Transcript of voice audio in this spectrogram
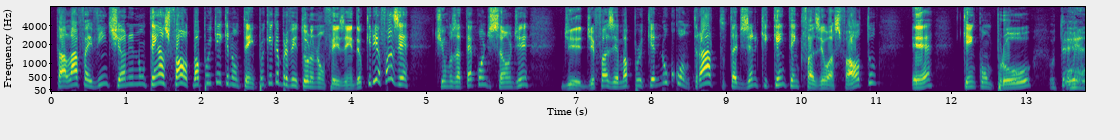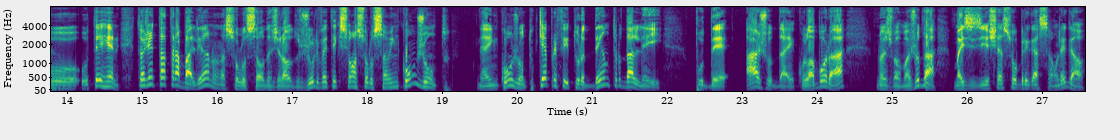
Está lá faz 20 anos e não tem asfalto. Mas por que, que não tem? Por que, que a prefeitura não fez ainda? Eu queria fazer. Tínhamos até condição de, de, de fazer, mas porque no contrato está dizendo que quem tem que fazer o asfalto é quem comprou o terreno. O, o, o terreno. Então a gente está trabalhando na solução da Geraldo Júlio, vai ter que ser uma solução em conjunto. Né? Em conjunto. O que a prefeitura, dentro da lei, puder ajudar e colaborar, nós vamos ajudar. Mas existe essa obrigação legal.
